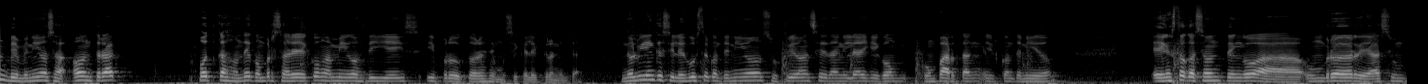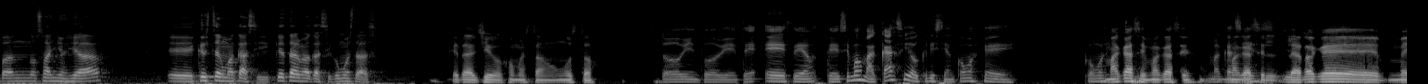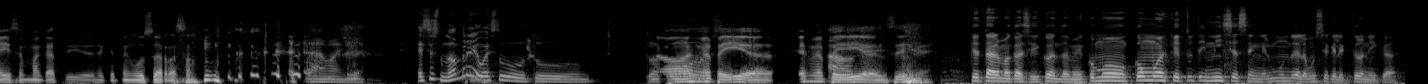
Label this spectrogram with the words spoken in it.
están? Bienvenidos a On Track, podcast donde conversaré con amigos DJs y productores de música electrónica. No olviden que si les gusta el contenido, suscríbanse, dan like y compartan el contenido. En esta ocasión tengo a un brother de hace unos años ya, eh, Cristian Macasi. ¿Qué tal, Macasi? ¿Cómo estás? ¿Qué tal, chicos? ¿Cómo están? Un gusto. Todo bien, todo bien. ¿Te, eh, decimos Macasi o Cristian? ¿Cómo es que...? ¿Cómo es Macasi, Macasi. Macasi. La verdad que me dicen Macasi desde que tengo uso de razón. ah, man, ¿Ese es tu nombre o es tu, tu, No, es mi apellido. Es mi ah, apellido, sí. ¿Qué tal, Macasi? Cuéntame, ¿cómo, ¿cómo es que tú te inicias en el mundo de la música electrónica?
